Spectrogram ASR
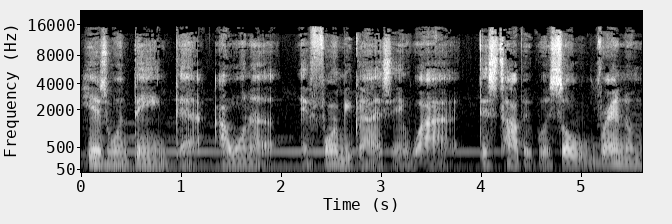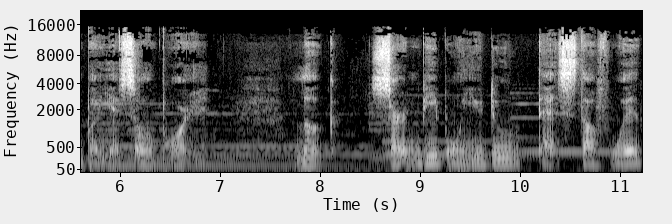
here's one thing that I want to inform you guys and why this topic was so random but yet so important. Look, certain people when you do that stuff with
